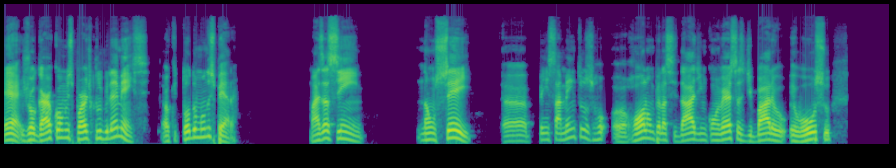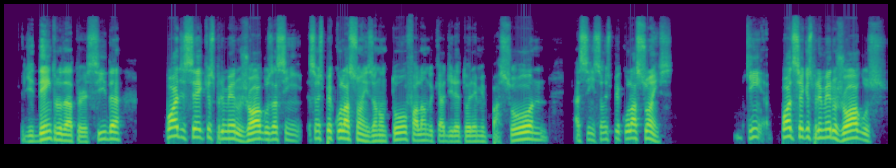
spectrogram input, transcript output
É, jogar como Esporte Clube Lemense. É o que todo mundo espera. Mas assim, não sei. Uh, pensamentos ro rolam pela cidade, em conversas de bar eu, eu ouço, de dentro da torcida. Pode ser que os primeiros jogos, assim, são especulações. Eu não tô falando que a diretoria me passou. Assim, são especulações. Quem, pode ser que os primeiros jogos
